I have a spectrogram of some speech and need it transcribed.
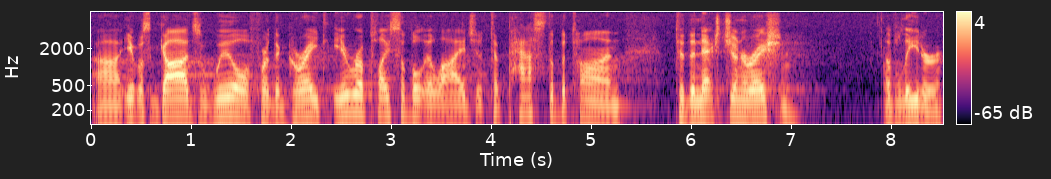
Uh, it was God's will for the great, irreplaceable Elijah to pass the baton to the next generation of leader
